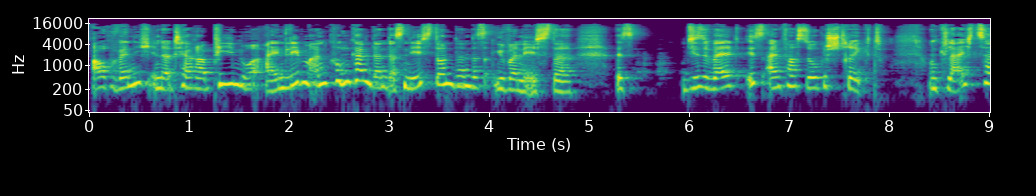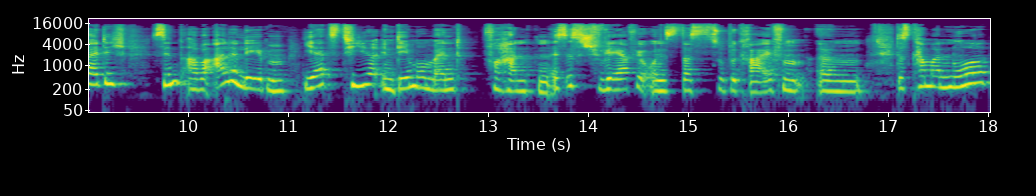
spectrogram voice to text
Auch wenn ich in der Therapie nur ein Leben angucken kann, dann das nächste und dann das übernächste. Es, diese Welt ist einfach so gestrickt. Und gleichzeitig sind aber alle Leben jetzt hier in dem Moment vorhanden. Es ist schwer für uns, das zu begreifen. Ähm, das kann man nur,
